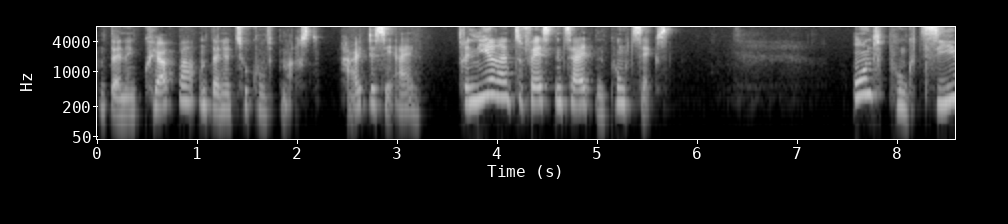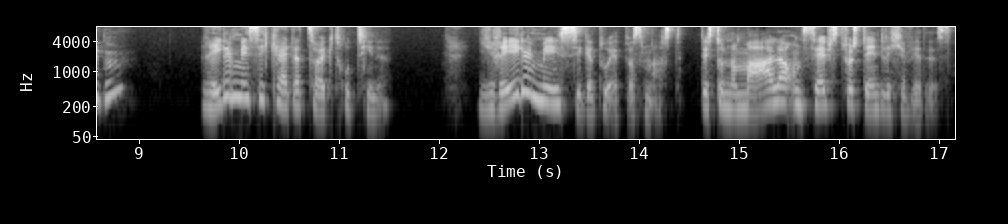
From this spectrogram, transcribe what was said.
und deinen Körper und deine Zukunft machst. Halte sie ein. Trainiere zu festen Zeiten. Punkt 6. Und Punkt 7. Regelmäßigkeit erzeugt Routine. Je regelmäßiger du etwas machst, desto normaler und selbstverständlicher wird es.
